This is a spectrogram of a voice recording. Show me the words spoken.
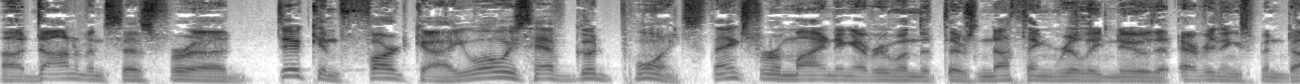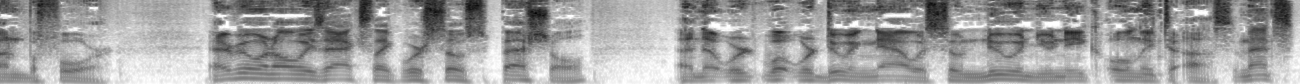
Uh, Donovan says, for a dick and fart guy, you always have good points. Thanks for reminding everyone that there's nothing really new, that everything's been done before. Everyone always acts like we're so special and that we're, what we're doing now is so new and unique only to us. And that's,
